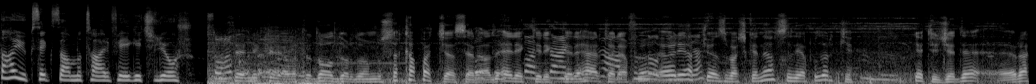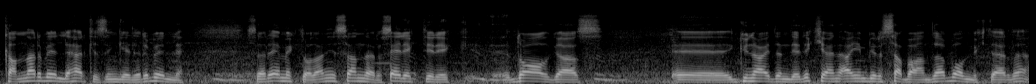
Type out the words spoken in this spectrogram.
daha yüksek zamlı tarifeye geçiliyor. 150 kilovatı doldurduğumuzda kapatacağız herhalde Oturup elektrikleri her tarafı. Öyle yapacağız başka nasıl yapılır ki? Neticede e, rakamlar belli, herkesin geliri belli. Sonra emekli olan insanlarız. Elektrik, doğalgaz, e, günaydın dedik. Yani ayın bir sabahında bol miktarda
